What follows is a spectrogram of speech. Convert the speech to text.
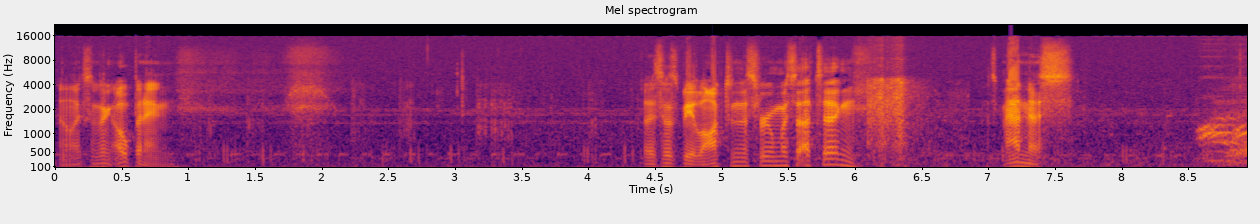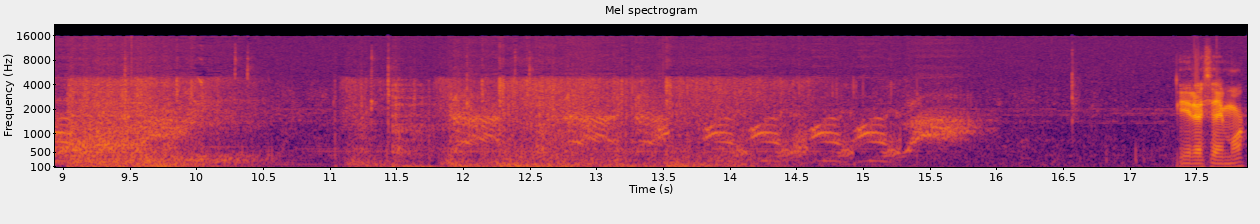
Sound like something opening. Are they supposed to be locked in this room with that thing? It's madness. Need I say more?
